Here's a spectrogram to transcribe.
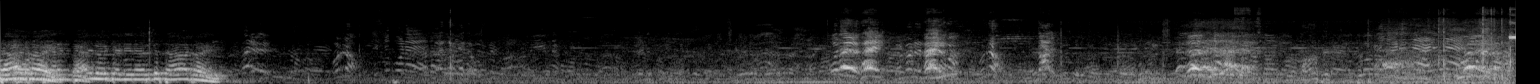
தாழ்ராய். தாயில் வச்ச அணியினருக்கு தாழ்ராய். Hey!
